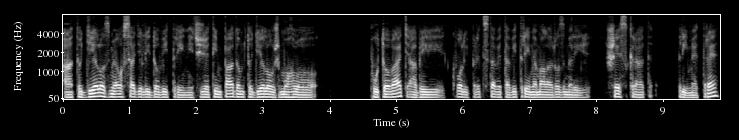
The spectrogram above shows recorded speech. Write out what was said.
a to dielo sme osadili do vitríny. Čiže tým pádom to dielo už mohlo putovať, aby kvôli predstave tá vitrína mala rozmery 6x3 metre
